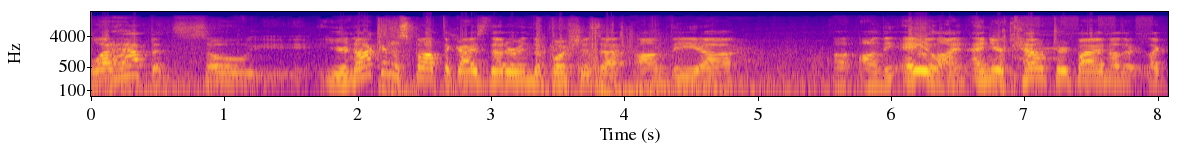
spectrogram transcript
what happens? So you're not going to spot the guys that are in the bushes at, on the uh, uh, on the A line, and you're countered by another. Like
